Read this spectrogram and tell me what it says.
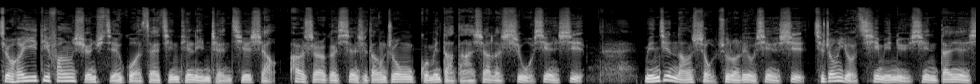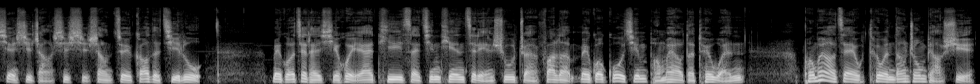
九合一地方选举结果在今天凌晨揭晓，二十二个县市当中，国民党拿下了十五县市，民进党守住了六县市，其中有七名女性担任县市长，是史上最高的纪录。美国在台协会 AIT 在今天在脸书转发了美国国务卿蓬佩奥的推文，蓬佩奥在推文当中表示，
